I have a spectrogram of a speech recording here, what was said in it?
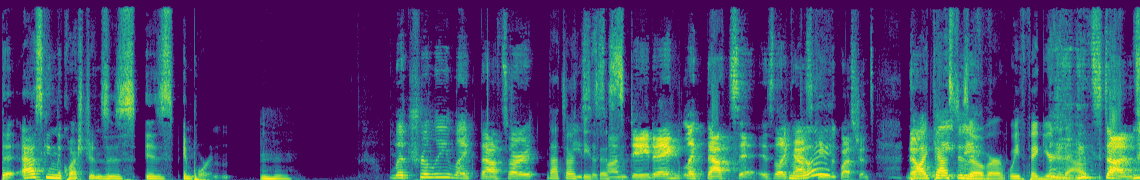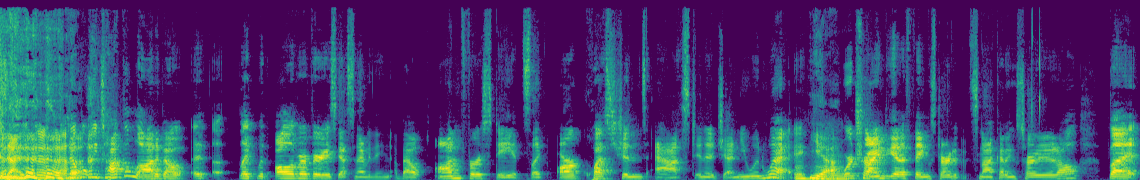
the, asking the questions is is important. Literally, like that's our That's our thesis, thesis. on dating. Like that's it. Is like Really? asking the questions. No, Podcast we- is we- over. We figured it out. It's done. It's done. no, but we talk a lot about, uh, uh, like, with all of our various guests and everything, about on first dates, like, are questions asked in a genuine way? Yeah. We're trying to get a thing started that's not getting started at all. But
